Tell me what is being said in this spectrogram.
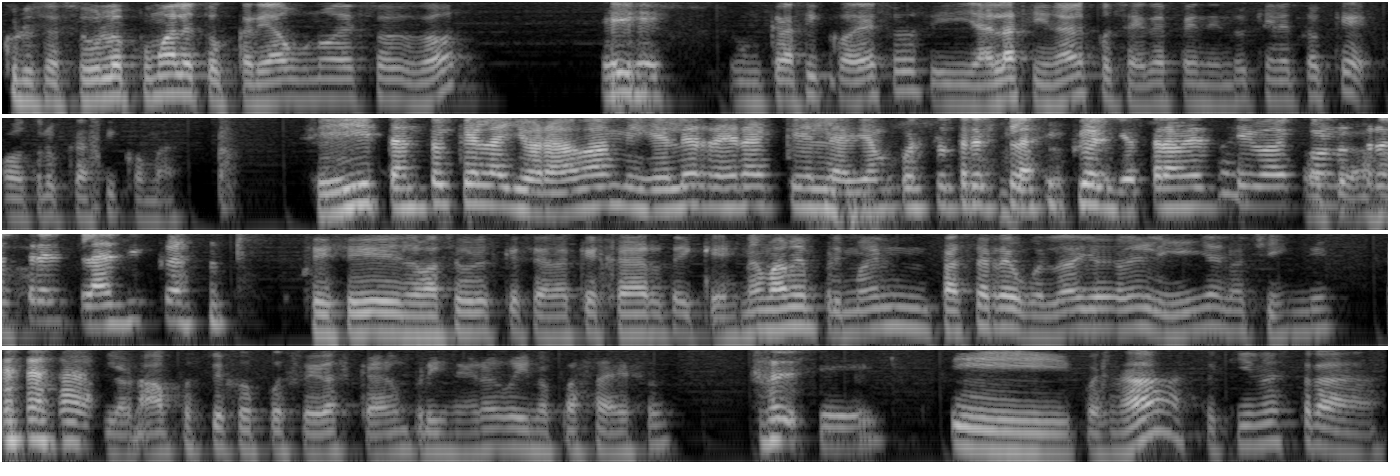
Cruz Azul o Puma, le tocaría uno de esos dos. Un clásico de esos, y ya la final, pues ahí dependiendo quién le toque, otro clásico más. Sí, tanto que la lloraba Miguel Herrera que le habían puesto tres clásicos y otra vez ahí va con otros tres clásicos. Sí, sí, lo más seguro es que se va a quejar de que, no mames, primero en pase regular, yo en liguilla, no chingue. lo no, pues fijo, pues hubieras quedado en primero, güey, no pasa eso. Pues sí. Y pues nada, hasta aquí nuestra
